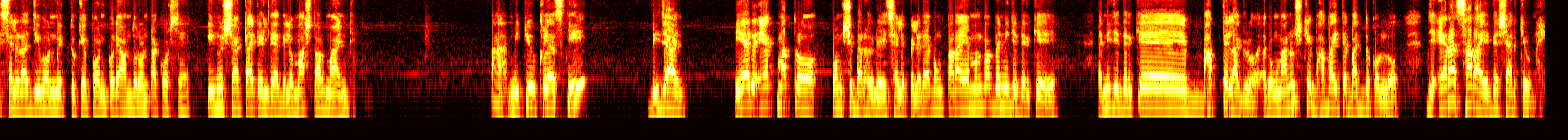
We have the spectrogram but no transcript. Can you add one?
ছেলেরা জীবন মৃত্যুকে পণ করে আন্দোলনটা করছে। সাহেব টাইটেল দিয়ে দিল মাস্টার মাইন্ড হ্যাঁ মিটিউক্লেস কি? ডিজাইন এর একমাত্র অংশীদার হইল এই ছেলে পেলেরা এবং তারা এমনভাবে নিজেদেরকে নিজেদেরকে ভাবতে লাগল এবং মানুষকে ভাবাইতে বাধ্য করল যে এরা ছাড়া এই দেশে আর কেউ নাই।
